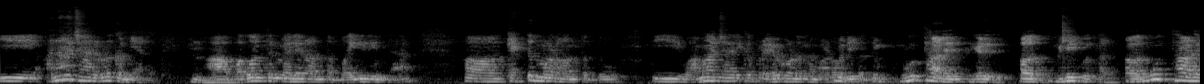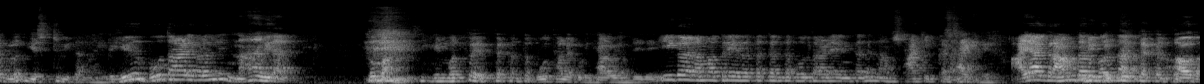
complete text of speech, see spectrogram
ಈ ಅನಾಚಾರಗಳು ಕಮ್ಮಿ ಆಗುತ್ತೆ. ಆ ಭಗವಂತನ ಮೇಲೆ ಇರೋವಂಥ ಭಯದಿಂದ ಕೆಟ್ಟದ್ದು ಕೆಟ್ಟದ್ ಮಾಡುವಂಥದ್ದು ಈ ವಾಮಾಚಾರಿಕ ಪ್ರಯೋಗಗಳನ್ನು ಮಾಡುವಂಥದ್ದು. ಭೂತಾಳೆ ಅಂತ ಹೇಳಿದ್ರಿ. ಹೌದು. ಬಿಳಿ ಭೂತಾಳೆ. ಹೌದು. ಭೂತಾಳೆಗಳಲ್ಲಿ ಎಷ್ಟು ವಿಧಾನ ಇದೆ? ಭೂತಾಳೆಗಳಲ್ಲಿ ನಾನಾ ವಿಧಾನ ತುಂಬಾ ಈಗಿನ ನಿಮ್ಮ ಹತ್ರ ಇರ್ತಕ್ಕಂಥ ಭೂತಾಳೆಗಳು ಯಾವ ಇದೆ? ಈಗ ನಮ್ಮ ಹತ್ರ ಇರತಕ್ಕಂತ ಭೂತಾಳೆ ಅಂತಂದ್ರೆ ನಾವು ಸ್ಟಾಕ್ ಸಾಕಿದೆ. ಆಯಾ ಗ್ರಾಮದವರು ಬಂದ ಬಂದಾಗ ಹೌದು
